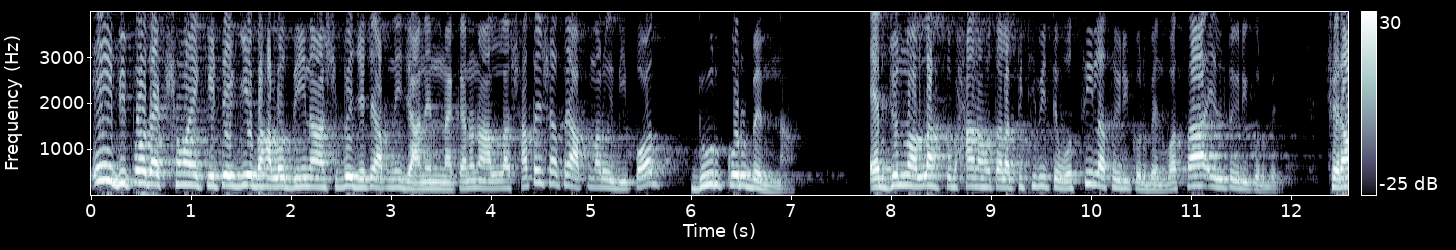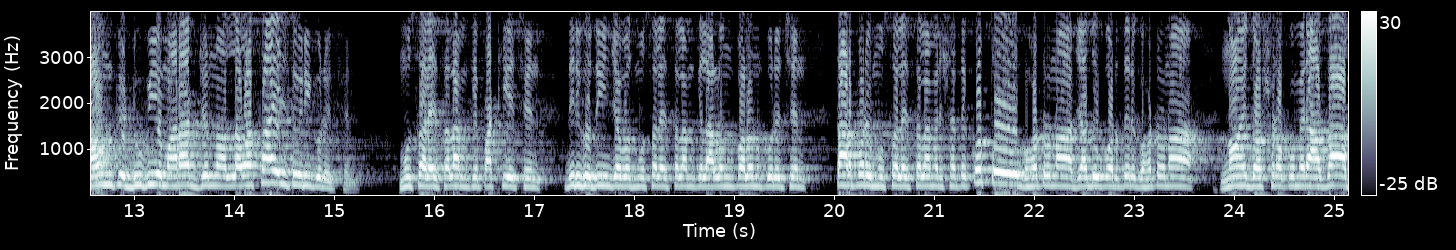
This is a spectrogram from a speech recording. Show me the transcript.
এই বিপদ এক সময় কেটে গিয়ে ভালো দিন আসবে যেটা আপনি জানেন না, কেননা আল্লাহ সাথে সাথে আপনার ওই বিপদ দূর করবেন না। এর জন্য আল্লাহ সুবাহানহতালা পৃথিবীতে ওসিলা তৈরি করবেন, ওয়াসাইল তৈরি করবেন। ফেরাউনকে ডুবিয়ে মারার জন্য আল্লাহ ওয়াসাইল তৈরি করেছেন। মুসা আলাইহিস সালামকে পাঠিয়েছেন, দীর্ঘদিন যাবৎ মুসা আলাইহিস সালামকে লালন পালন করেছেন। তারপরে মুসা আলাইহিস সালামের সাথে কত ঘটনা জাদুকরদের ঘটনা, নয় দশ রকমের আজাব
